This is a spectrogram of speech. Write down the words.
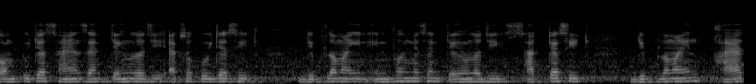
computer science and technology একশো কুড়িটা seat diploma in information technology ষাটটা seat diploma in fire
